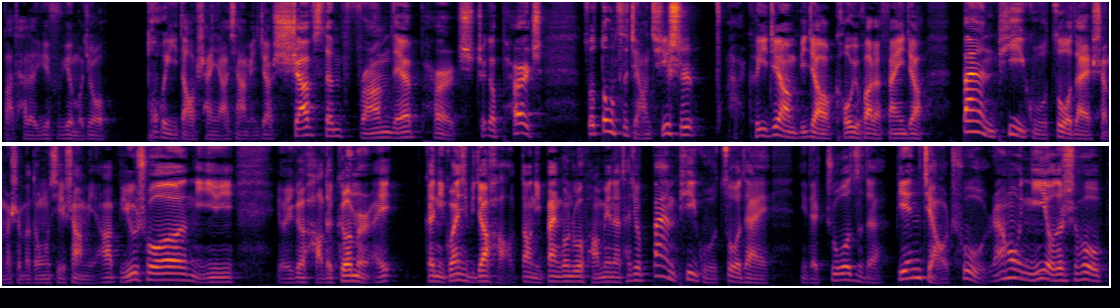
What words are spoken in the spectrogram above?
把他的岳父岳母就推到山崖下面，叫 shoves them from their perch。这个 perch 做动词讲，其实啊可以这样比较口语化的翻译叫半屁股坐在什么什么东西上面啊？比如说你有一个好的哥们儿，哎，跟你关系比较好，到你办公桌旁边呢，他就半屁股坐在你的桌子的边角处。然后你有的时候，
